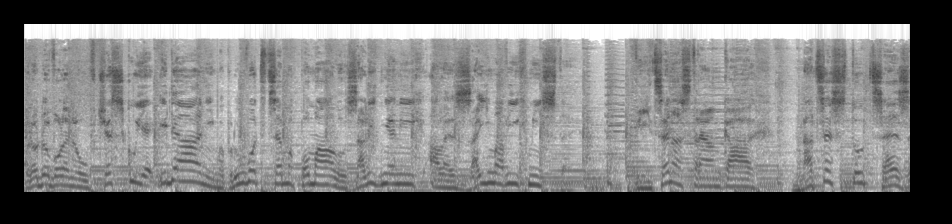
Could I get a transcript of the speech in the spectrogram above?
Pro dovolenou v Česku je ideálním průvodcem pomálu zalidněných, ale zajímavých místech. Více na stránkách nacestu.cz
